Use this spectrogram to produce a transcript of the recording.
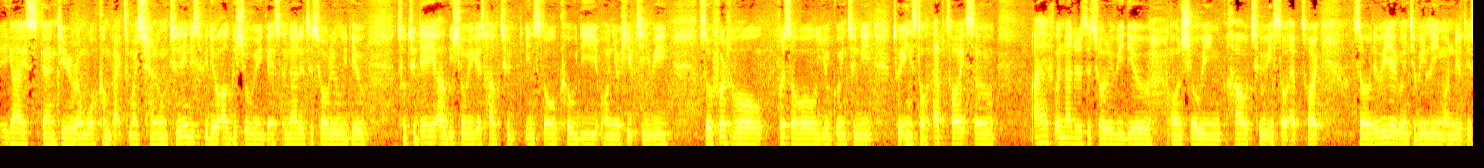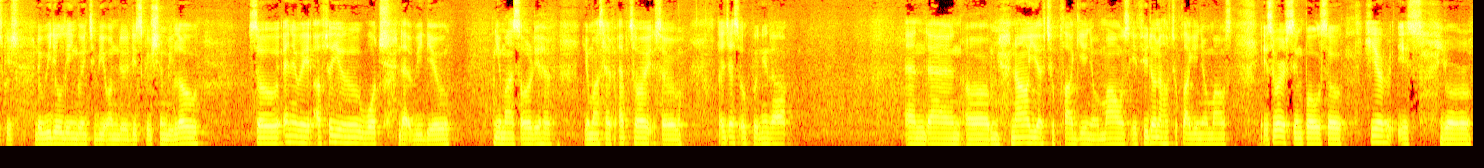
Hey guys, Dan here and welcome back to my channel. Today in this video, I'll be showing you guys another tutorial video. So today, I'll be showing you guys how to install Kodi on your HyppTV. So first of all, first of all, you're going to need to install Aptoide. So I have another tutorial video on showing how to install Aptoide. So the video going to be linked on the description. The video link going to be on the description below. So anyway, after you watch that video you must already have you must have Aptoide so let's just open it up. And then um, now you have to plug in your mouse. If you don't know how to plug in your mouse it's very simple. So here is your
